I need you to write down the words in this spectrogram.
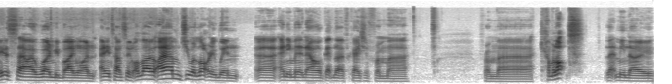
Needless to say, I won't be buying one anytime soon. Although I am due a lottery win uh, any minute now. I'll get notification from uh, from uh, Camelot. Let me know.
